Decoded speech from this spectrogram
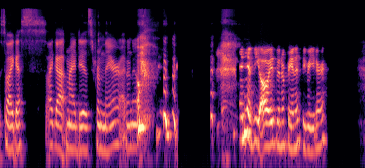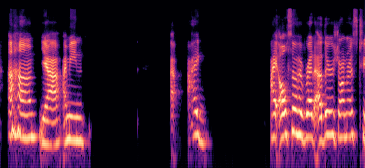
so I guess I got my ideas from there. I don't know. and have you always been a fantasy reader? Uh-huh. Yeah. I mean, I I also have read other genres too,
